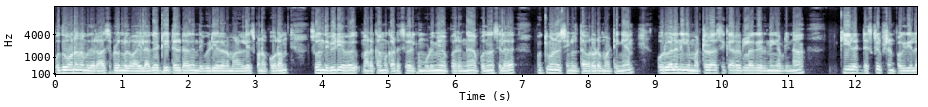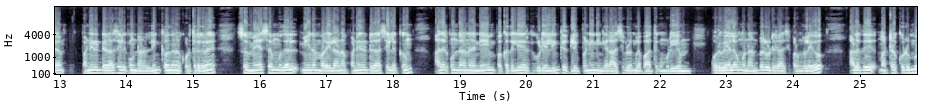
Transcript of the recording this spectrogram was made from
பொதுவான நமது ராசி பலன்கள் வாயிலாக டீட்டெயில்டாக இந்த வீடியோவில் நம்ம அனலைஸ் பண்ண போகிறோம் ஸோ இந்த வீடியோவை மறக்காமல் கடைசி வரைக்கும் முழுமையாக பாருங்கள் அப்போ தான் சில முக்கியமான விஷயங்கள் தவறவிட மாட்டீங்க. ஒருவேளை நீங்கள் மற்ற ராசிக்காரர்களாக இருந்தீங்க அப்படின்னா கீழே டெஸ்கிரிப்ஷன் பகுதியில் பன்னிரெண்டு ராசிகளுக்கு உண்டான லிங்க் வந்து நான் கொடுத்துருக்குறேன். ஸோ மேசம் முதல் மீனம் வரையிலான பன்னிரெண்டு ராசிகளுக்கும் அதற்குண்டான நேம் பக்கத்திலேயே இருக்கக்கூடிய லிங்க்கை கிளிக் பண்ணி நீங்கள் ராசி பலன்களை பார்த்துக்க முடியும். ஒருவேளை உங்கள் நண்பர்களுடைய ராசி பலன்களையோ அல்லது மற்ற குடும்ப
